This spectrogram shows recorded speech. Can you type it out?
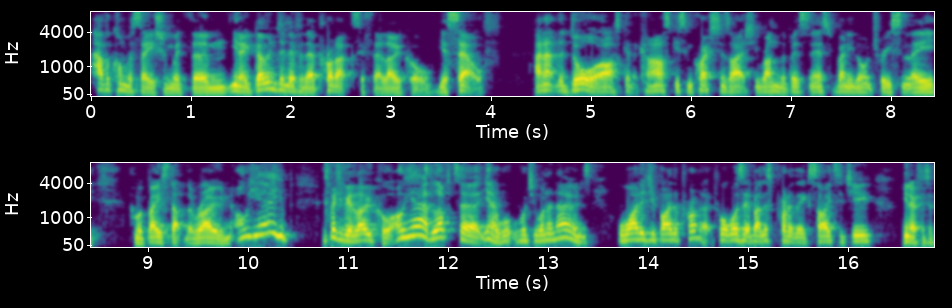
have a conversation with them. You know, go and deliver their products if they're local yourself. And at the door, ask, can I ask you some questions? I actually run the business. We've only launched recently and we're based up the road. Oh yeah, you, especially if you're local. Oh yeah, I'd love to. You know, what, what do you want to know? And well, why did you buy the product? What was it about this product that excited you? You know, if it's a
